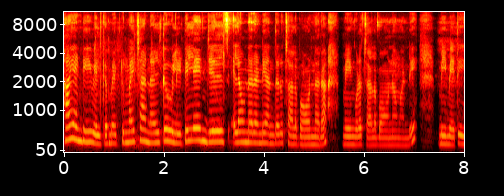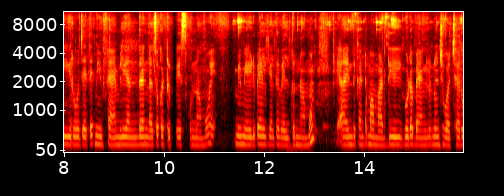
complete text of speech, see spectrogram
హాయ్ అండి welcome back to my channel to little angels. ఎలా ఉన్నారండి? అందరూ చాలా బాగున్నారా? మేము కూడా చాలా బాగున్నామండి. మేమైతే ఈ రోజైతే ఫ్యామిలీ అందరం కలిసి ఒక ట్రిప్ వేసుకున్నాము. మేము ఏడిపాయలకి వెళ్తే వెళ్తున్నాము. ఎందుకంటే మా మరిది కూడా బెంగళూరు నుంచి వచ్చారు.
